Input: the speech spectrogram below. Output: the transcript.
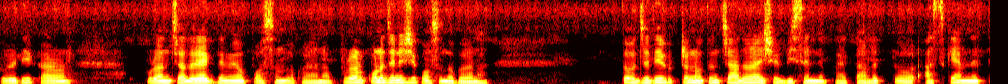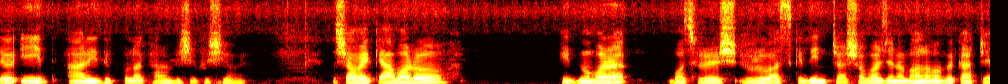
করে দিই, কারণ পুরান চাদর একদমই ও পছন্দ করে না। পুরান কোনো জিনিসই পছন্দ করে না। তো যদি একটা নতুন চাদর এসে বিছানে পায়, তাহলে তো আজকে এমনিতেও ঈদ আর ঈদ উপলক্ষে আরও বেশি খুশি হবে। তো সবাইকে আবারও ঈদ মুবারক। বছরের শুরু আজকে দিনটা। সবার জন্য ভালোভাবে কাটে।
